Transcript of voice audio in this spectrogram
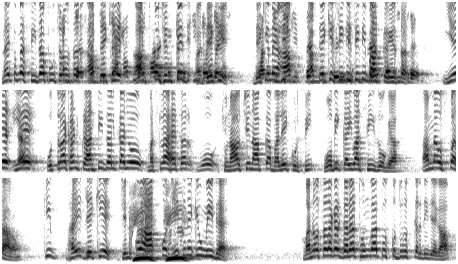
नहीं तो मैं सीधा पूछ रहा हूँ सर। आप देखिए आपको जिनके देखिए। देखिए मैं आप आप देखिए सीधी सीधी बात करिए सर। हैं। ये ये उत्तराखंड क्रांति दल का जो मसला है सर वो चुनाव चिन्ह आपका भले ही कुर्सी वो भी कई बार सीज हो गया। अब मैं उस पर आ रहा हूँ कि भाई देखिए जिनको आपको जीतने की उम्मीद है मनोज सर अगर गलत होगा तो उसको दुरुस्त कर दीजिएगा आप।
